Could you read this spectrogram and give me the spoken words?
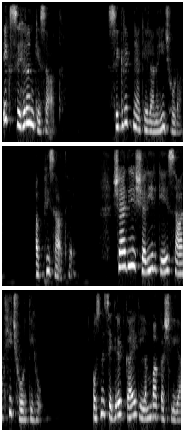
ایک سہرن کے ساتھ۔ سگریٹ نے اکیلا نہیں چھوڑا، اب بھی ساتھ ہے۔ شاید یہ شریر کے ساتھ ہی چھوڑتی ہو۔ اس نے سگریٹ کا ایک لمبا کش لیا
